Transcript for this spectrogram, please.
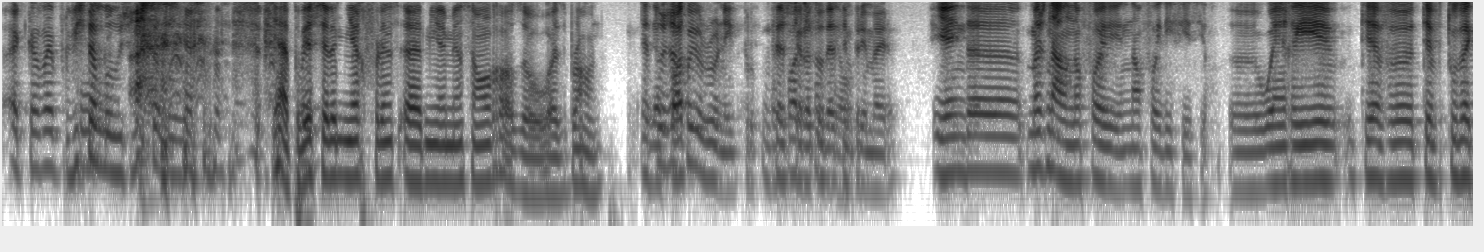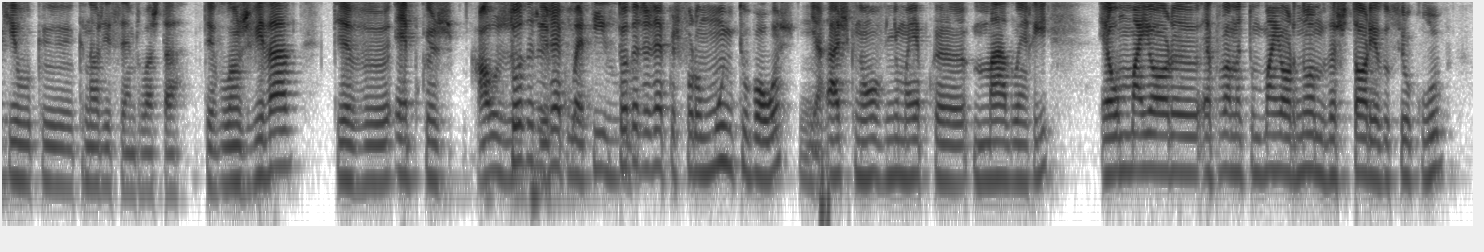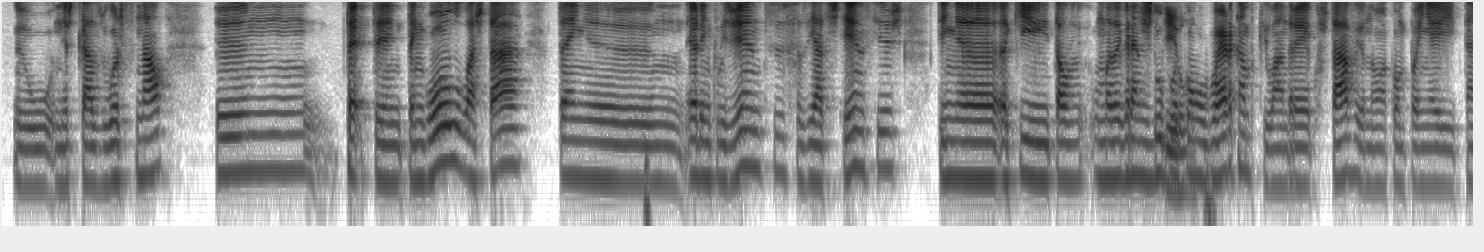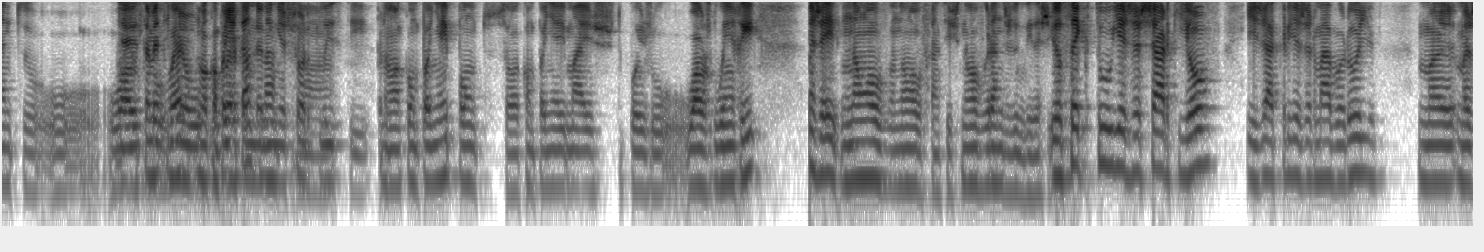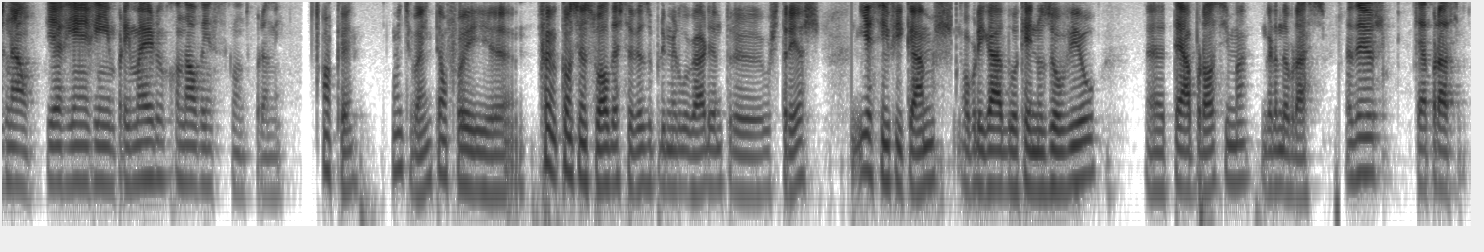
acabei por. Vista pôr... luz, vista luz. yeah, podia ser a minha referência, a minha menção honrosa, o Wes Brown. A tua já foi o Rooney, porque disseste que era o décimo primeiro. E ainda, mas não, não foi, não foi difícil. Uh, o Henry teve, teve tudo aquilo que, que nós dissemos, lá está. Teve longevidade, teve épocas auge, todas as épocas, coletivo. Todas as épocas foram muito boas. Yeah. Acho que não houve nenhuma época má do Henry. É o maior, é provavelmente o maior nome da história do seu clube, o, neste caso o Arsenal. Um, tem, tem, tem golo, lá está. Tem, uh, era inteligente, fazia assistências, tinha aqui tal, uma grande Estilo. dupla com o Bergkamp, que o André gostava, eu não acompanhei tanto o, o é, Eu também tinha Bergkamp, o, não acompanhei tanto, na não, minha shortlist. E... Não acompanhei, ponto. Só acompanhei mais depois o, o auge do Henry. Mas é, não houve, não houve, Francisco, não houve grandes dúvidas. Eu sei que tu ias achar que houve e já querias armar barulho, mas, mas não. Thierry Henry em primeiro, Ronaldo em segundo, para mim. Ok, muito bem. Então foi, uh, foi consensual desta vez o primeiro lugar entre os três. E assim ficamos. Obrigado a quem nos ouviu. Até à próxima. Um grande abraço. Adeus. Até à próxima.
